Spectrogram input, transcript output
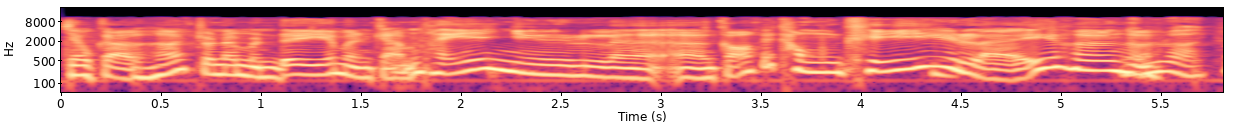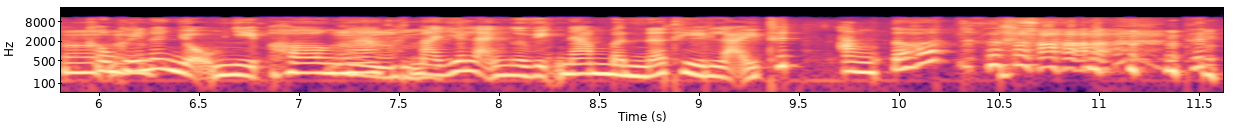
treo cờ hết cho nên mình đi mình cảm thấy như là uh, có cái không khí lễ hơn đúng rồi ừ. không khí nó nhộn nhịp hơn ừ. ha mà với lại người việt nam mình á thì lại thích ăn tết. Thích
